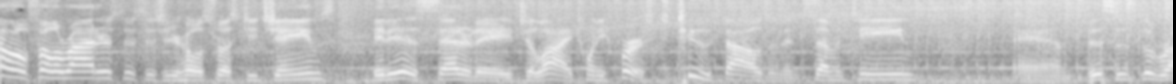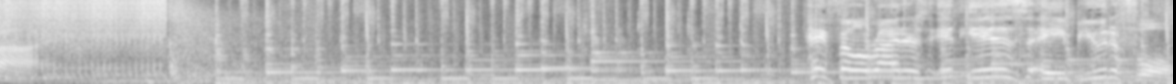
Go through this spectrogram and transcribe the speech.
Hello, fellow riders. This is your host, Rusty James. It is Saturday, July 21st, 2017, and this is The Ride. Hey, fellow riders, it is a beautiful,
